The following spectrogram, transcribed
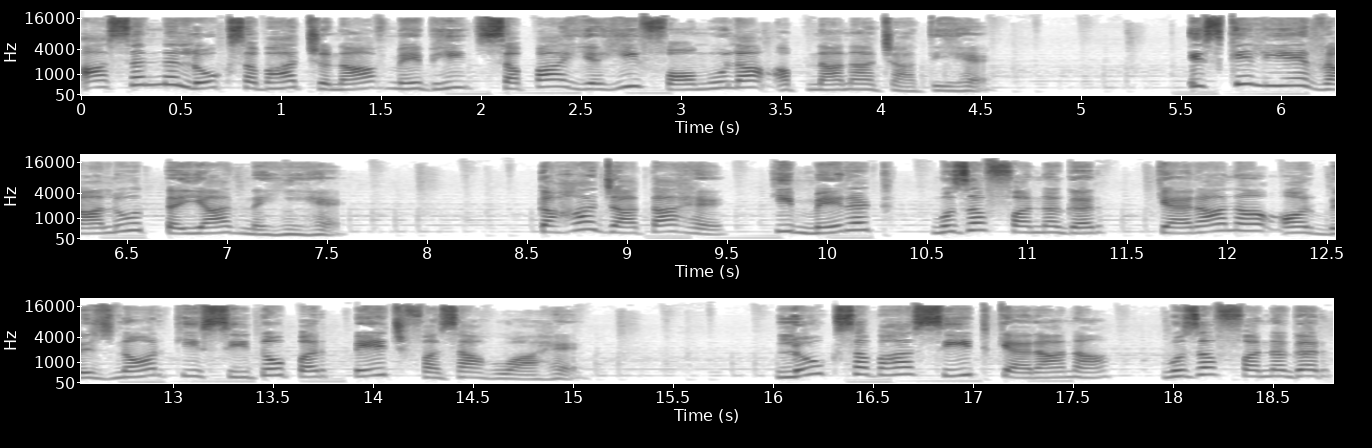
आसन्न लोकसभा चुनाव में भी सपा यही फॉर्मूला अपनाना चाहती है। इसके लिए रालोद तैयार नहीं है। कहा जाता है कि मेरठ, मुजफ्फरनगर कैराना और बिजनौर की सीटों पर पेच फंसा हुआ है। लोकसभा सीट कैराना, मुजफ्फरनगर,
